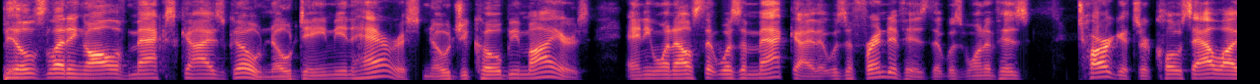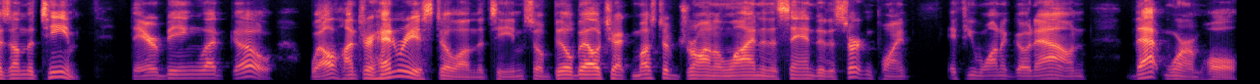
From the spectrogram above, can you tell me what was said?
Bill's letting all of Mac's guys go. No Damien Harris, no Jakobi Meyers. anyone else that was a Mac guy that was a friend of his, that was one of his targets or close allies on the team. They're being let go. Well, Hunter Henry is still on the team. So Bill Belichick must have drawn a line in the sand at a certain point if you want to go down that wormhole.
